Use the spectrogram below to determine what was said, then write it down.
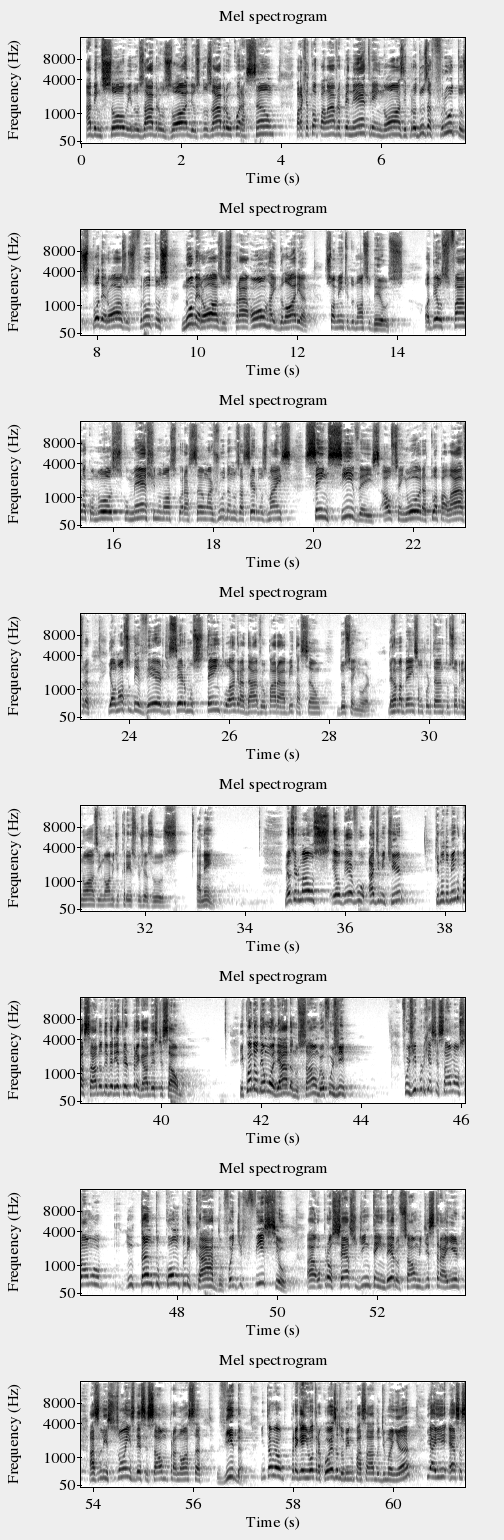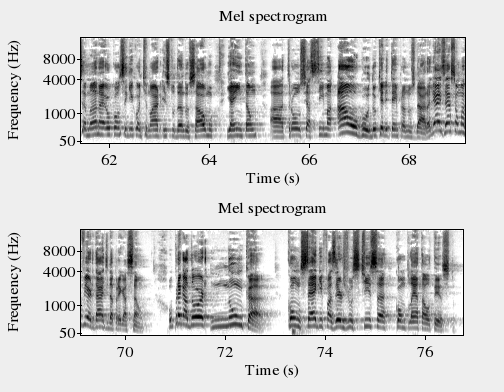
abençoe, nos abra os olhos, nos abra o coração para que a tua palavra penetre em nós e produza frutos poderosos, frutos numerosos para honra e glória somente do nosso Deus. Ó Deus, fala conosco, mexe no nosso coração, ajuda-nos a sermos mais sensíveis ao Senhor, à tua palavra e ao nosso dever de sermos templo agradável para a habitação do Senhor. Derrama bênção, portanto, sobre nós, em nome de Cristo Jesus. Amém. Meus irmãos, eu devo admitir que no domingo passado eu deveria ter pregado este salmo. E quando eu dei uma olhada no salmo, eu fugi. Fugi porque esse salmo é um salmo um tanto complicado, foi difícil ah, o processo de entender o salmo e de extrair as lições desse salmo para a nossa vida. Então eu preguei em outra coisa domingo passado de manhã, e aí essa semana eu consegui continuar estudando o salmo, e aí então ah, trouxe acima algo do que ele tem para nos dar. Aliás, essa é uma verdade da pregação. O pregador nunca consegue fazer justiça completa ao texto.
